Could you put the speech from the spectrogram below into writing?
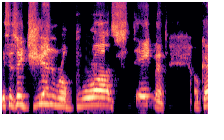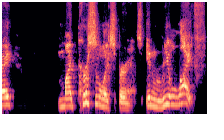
this is a general, broad statement. Okay. My personal experience in real life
